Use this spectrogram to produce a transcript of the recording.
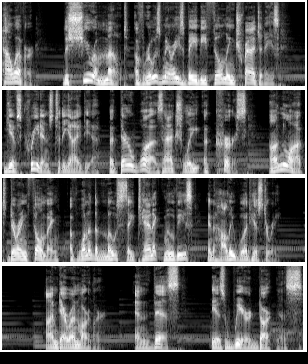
However, the sheer amount of Rosemary's Baby filming tragedies gives credence to the idea that there was actually a curse unlocked during filming of one of the most satanic movies in Hollywood history. I'm Darren Marlar, and this is Weird Darkness.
